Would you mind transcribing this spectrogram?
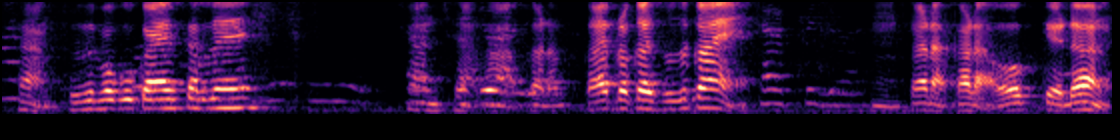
छान. तुझं बघू काय चाललंय? छान छान. हां काढा. काय प्रकाश तुझं काय? काढा काढा. ओके डन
